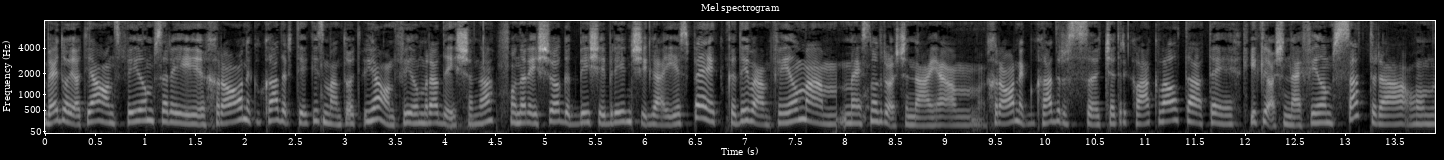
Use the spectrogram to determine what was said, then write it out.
veidojot jaunas filmas, arī kroniku kadri tiek izmantot jaunu filmu radīšanā. Un arī šogad bija šī brīnišķīgā iespēja, ka divām filmām mēs nodrošinājām kroniku kadrus 4K kvalitātē, iekļaušanai filmas saturā, un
